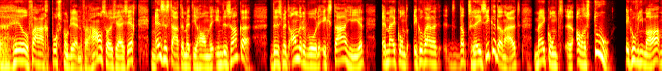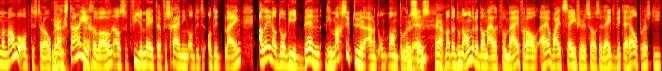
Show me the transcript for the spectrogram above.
heel vaag postmodern verhaal, zoals jij zegt. Hm. En ze staat er met die handen in de zakken. Dus met andere woorden, ik sta hier en mij komt, ik hoef eigenlijk, dat lees ik er dan uit, mij komt uh, alles toe. Ik hoef niet mijn, mijn mouwen op te stropen. Ja, ik sta hier ja. gewoon als vier meter verschijning op dit, op dit plein. Alleen al door wie ik ben, die machtsstructuren aan het ontmantelen Precies, ben. Ja. Want dat doen anderen dan eigenlijk voor mij. Vooral hè, white saviors, zoals het heet, witte helpers. Die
